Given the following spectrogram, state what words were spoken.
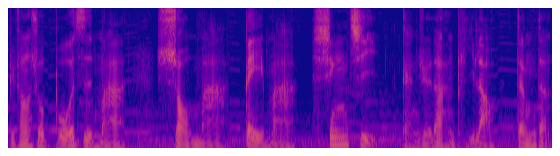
比方说脖子麻、手麻、背麻、心悸，感觉到很疲劳等等。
